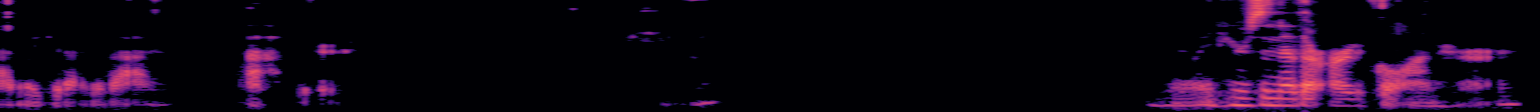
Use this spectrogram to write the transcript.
How do I get out of that? After. Okay. and here's another article on her.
